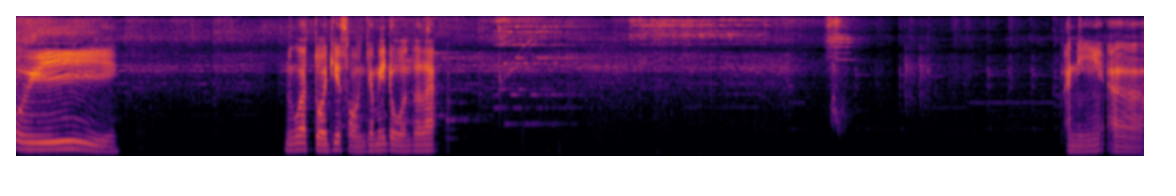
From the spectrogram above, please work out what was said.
อุ้ยนึกว่าตัวที่สองจะไม่โดนซะแล้ว นี้เอ่อ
